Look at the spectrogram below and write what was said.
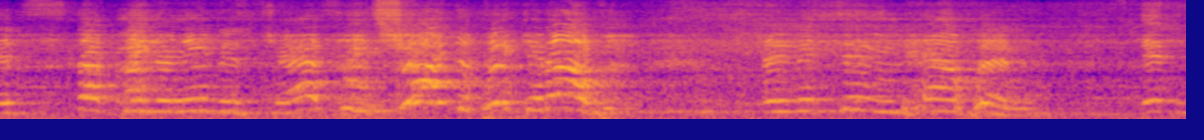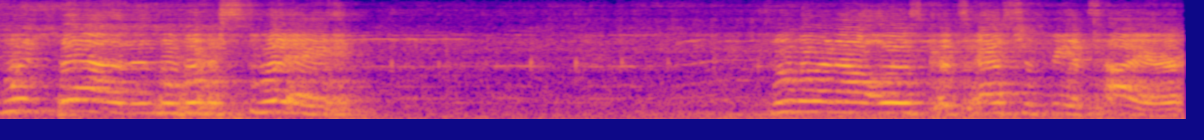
it's stuck underneath his chassis. He tried to pick it up and it didn't happen. It went bad in the worst way. Fubar now owes Catastrophe a tire.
